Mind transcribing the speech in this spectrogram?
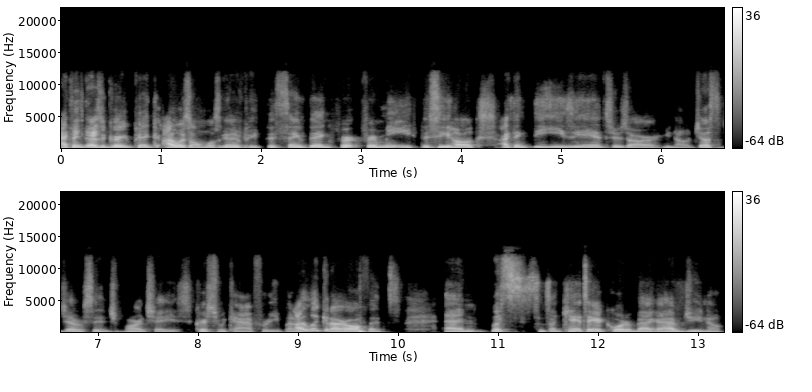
I think that's a great pick. I was almost going to pick the same thing. For for me, the Seahawks, I think the easy answers are, you know, Justin Jefferson, Ja'Marr Chase, Christian McCaffrey. But I look at our offense and let's since I can't take a quarterback, I have Geno.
